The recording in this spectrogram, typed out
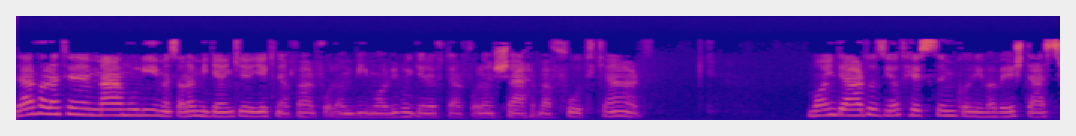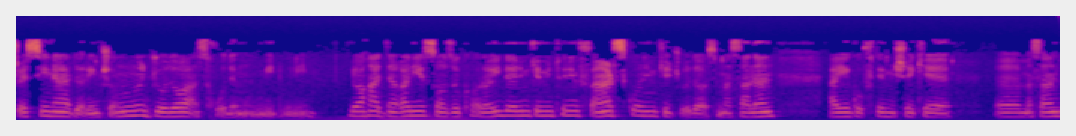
در حالت معمولی مثلا میگن که یک نفر فلان بیماری رو گرفت در فلان شهر و فوت کرد. ما این درد رو زیاد حس می‌کنیم و بهش دسترسی نداریم چون اونو جدا از خودمون می‌دونیم. یا حداقل یه سازوکارهایی داریم که می‌تونیم فرض کنیم که جداست. مثلا اگه گفته میشه که مثلا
